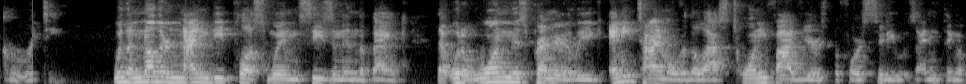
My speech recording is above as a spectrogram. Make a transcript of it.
great team with another 90 plus win season in the bank that would have won this Premier League anytime over the last 25 years before City was anything of.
